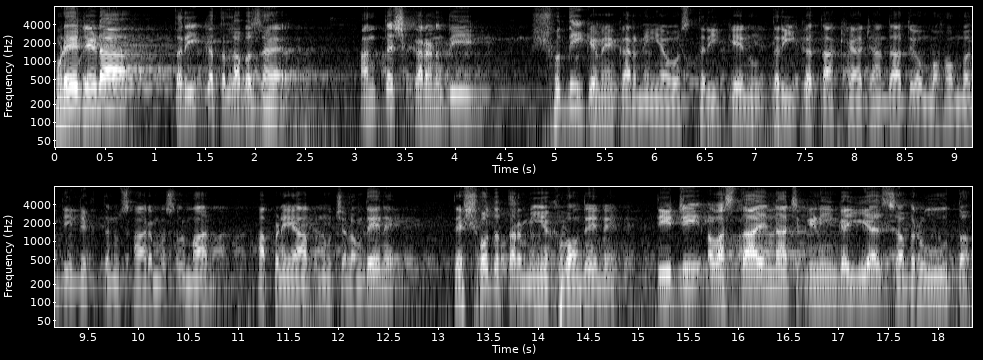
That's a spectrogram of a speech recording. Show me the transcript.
ਹੁਣ ਇਹ ਜਿਹੜਾ ਤਰੀਕਤ ਲਫ਼ਜ਼ ਹੈ ਅੰਤਿਸ਼ ਕਰਨ ਦੀ ਸ਼ੁੱਧੀ ਕਿਵੇਂ ਕਰਨੀ ਹੈ, ਉਸ ਤਰੀਕੇ ਨੂੰ ਤਰੀਕਤ ਆਖਿਆ ਜਾਂਦਾ ਤੇ ਉਹ ਮੁਹੰਮਦ ਦੀ ਲਿਖਤ ਅਨੁਸਾਰ ਮੁਸਲਮਾਨ ਆਪਣੇ ਆਪ ਨੂੰ ਚਲਾਉਂਦੇ ਨੇ। ਤੇ ਸ਼ੁੱਧ ਧਰਮੀ ਅਖਵਾਉਂਦੇ ਨੇ। ਤੀਜੀ ਅਵਸਥਾ ਇਹਨਾਂ 'ਚ ਗਿਣੀ ਗਈ ਹੈ ਜ਼ਬਰੂਤ।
